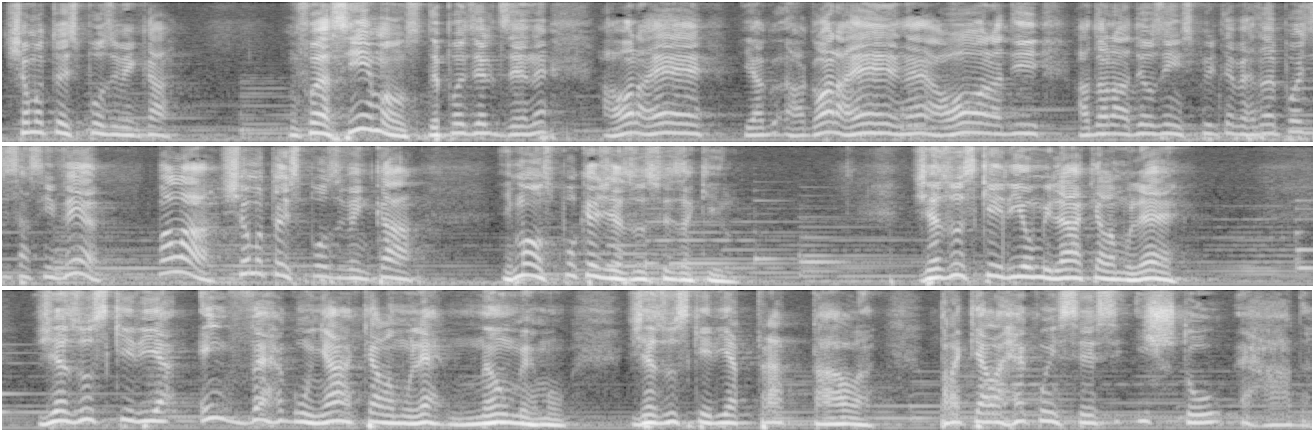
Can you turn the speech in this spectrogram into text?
chama tua esposa e vem cá. Não foi assim, irmãos? Depois ele dizer, né? A hora é, e agora é, né? A hora de adorar a Deus em espírito e verdade. Depois disse assim: venha, vai lá, chama tua esposa e vem cá. Irmãos, por que Jesus fez aquilo? Jesus queria humilhar aquela mulher? Jesus queria envergonhar aquela mulher? Não, meu irmão. Jesus queria tratá-la para que ela reconhecesse: estou errada.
